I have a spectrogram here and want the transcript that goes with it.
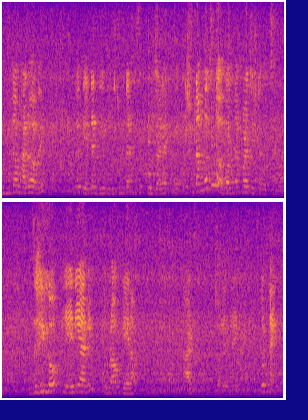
ঘুমটাও ভালো হবে। তেলটা দিয়ে দিই চুলটা এসে খুব জলে সুনাম করছি তো বদনাম করার চেষ্টা করছে আমার। যাই হোক খেয়ে নিই আমি তোমরাও খেয়ে নাও। আর চলে গুড নাইট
